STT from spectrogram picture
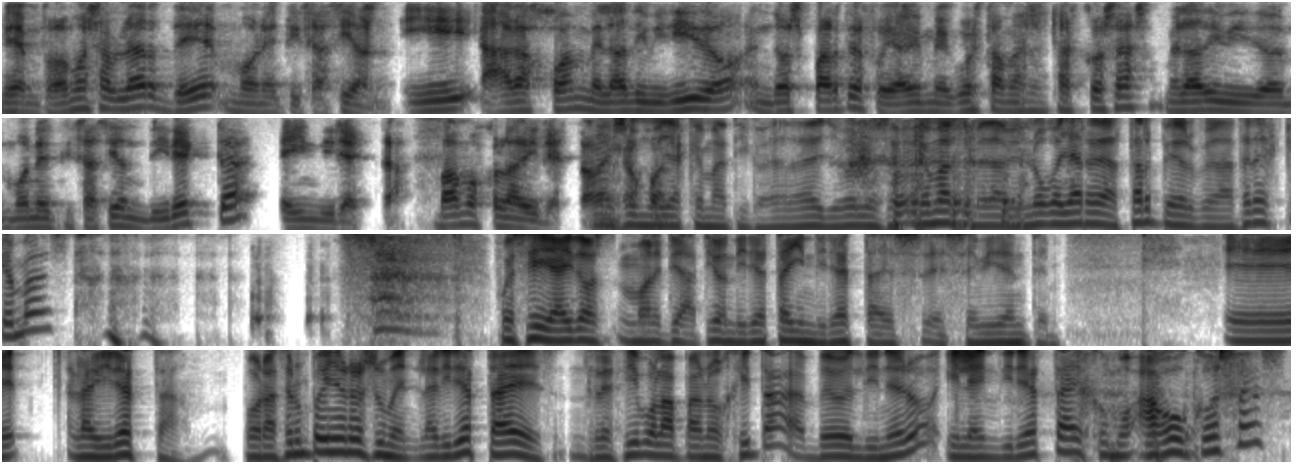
Bien, pues vamos a hablar de monetización. Y ahora Juan me lo ha dividido en dos partes, porque a mí me cuesta más estas cosas. Me lo ha dividido en monetización directa e indirecta. Vamos con la directa. Venga, muy esquemático. Yo los esquemas se me da bien. Luego ya redactar peor, pero hacer esquemas. pues sí, hay dos. Monetización directa e indirecta, es, evidente. Eh, la directa, por hacer un pequeño resumen, la directa es recibo la panojita, veo el dinero, y la indirecta es como hago cosas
